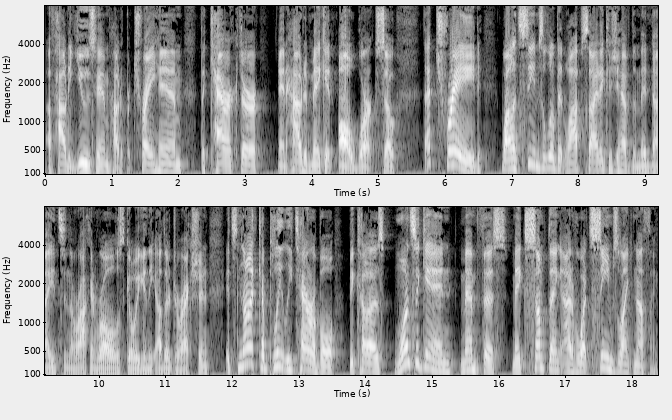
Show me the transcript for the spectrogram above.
of how to use him, how to portray him, the character, and how to make it all work. So that trade, while it seems a little bit lopsided because you have the Midnights and the Rock and Rolls going in the other direction, it's not completely terrible because once again, Memphis makes something out of what seems like nothing.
